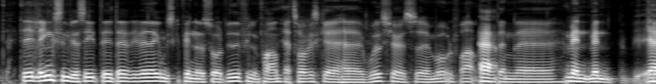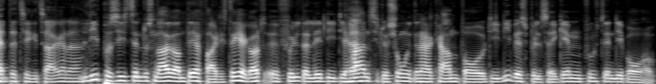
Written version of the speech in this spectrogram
det er længe siden, vi har set det. det vi ved ikke, om vi skal finde noget sort-hvide film frem. Jeg tror, vi skal have Wilshires uh, mål frem. Ja, den uh, men, men, ja, kendte tiki der. Lige præcis den, du snakker om der faktisk. Det kan jeg godt uh, følge dig lidt i. De ja. har en situation i den her kamp, hvor de lige vil spille sig igennem fuldstændig, hvor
